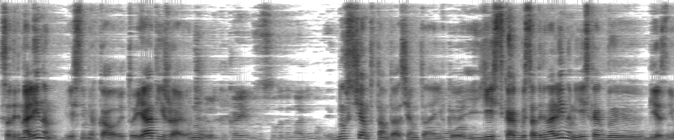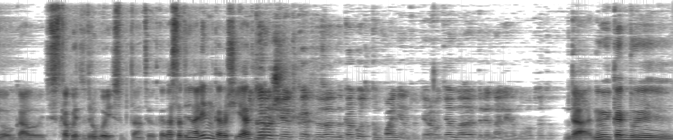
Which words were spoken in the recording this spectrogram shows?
с адреналином, если мне вкалывает, то я отъезжаю. Ну, Что, Кокаин с адреналином? ну, с чем-то там, да, с чем-то они... Ну, вка- ладно. Есть как бы с адреналином, есть как бы без него вкалывают, с какой-то другой субстанцией. Вот когда с адреналином, короче, я... Ну, отъе- короче, это как на какой-то компонент у тебя. У тебя на адреналин вот этот. Да, ну и как бы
